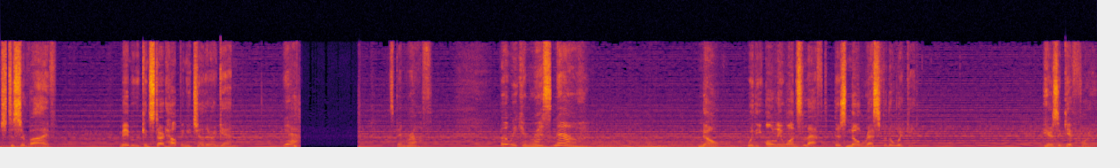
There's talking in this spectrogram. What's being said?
Managed to survive. Maybe we can start helping each other again. Yeah. It's been rough. But we can rest now. No, we're the only ones left. There's no rest for the wicked. Here's a gift for you.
